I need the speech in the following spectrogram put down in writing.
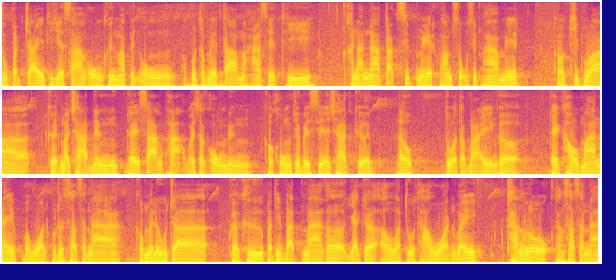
ตุปัจจัยที่จะสร้างองค์ขึ้นมาเป็นองค์ พระพุทธเมตตามหาเศรษฐี ขนาดหน้าตัก 10 เมตร ความสูง 15 เมตร ก็คิดว่าเกิดมาชาติหนึ่งได้สร้างพระไว้สักองค์หนึ่งก็คงจะไม่เสียชาติเกิด แล้วตัวตมาเองก็ ได้เข้ามาในบวรพุทธศาสนา ก็ไม่รู้จะก็คือปฏิบัติมาก็อยากจะเอาวัตถุถาวรไว้ทางโลกทางศาสนา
